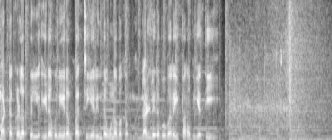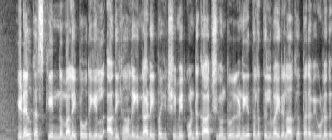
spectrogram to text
மட்டக்களப்பில் இரவு நேரம் பற்றி எறிந்த உணவகம் நள்ளிரவு வரை பரவிய தீ. இடல்கஸ்கி என்னும் மலைப்பகுதியில் அதிகாலை நடைபயிற்சி மேற்கொண்ட காட்சியொன்று இணையதளத்தில் வைரலாக பரவியுள்ளது.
